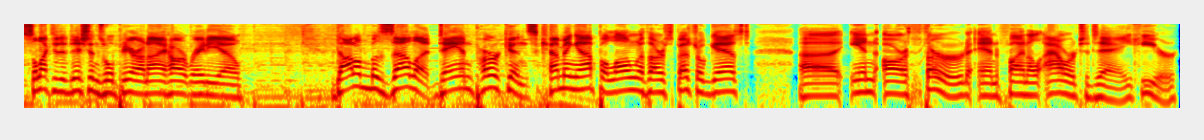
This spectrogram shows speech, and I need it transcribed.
Selected editions will appear on iHeartRadio. Donald Mazzella, Dan Perkins coming up along with our special guest uh, in our third and final hour today here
